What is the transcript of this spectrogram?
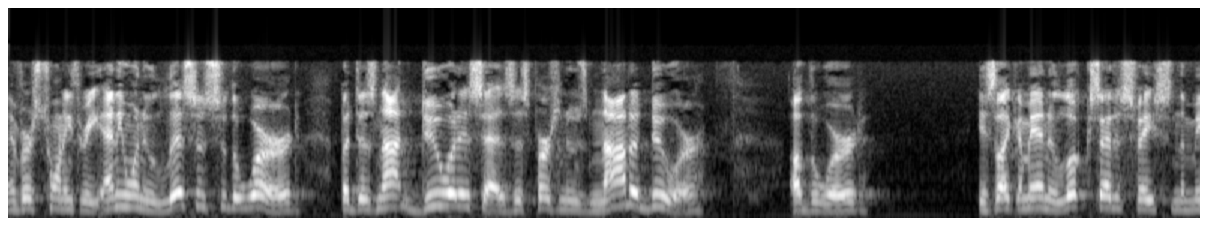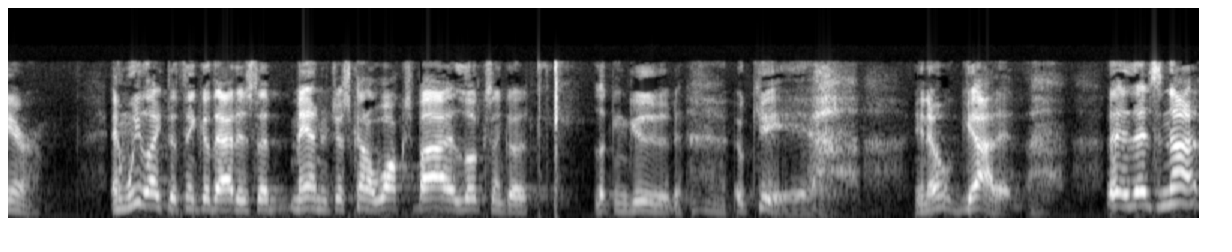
in verse 23. Anyone who listens to the Word but does not do what it says, this person who's not a doer of the Word, is like a man who looks at his face in the mirror. And we like to think of that as the man who just kind of walks by, looks, and goes, looking good. Okay. You know, got it. Uh, that's not,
